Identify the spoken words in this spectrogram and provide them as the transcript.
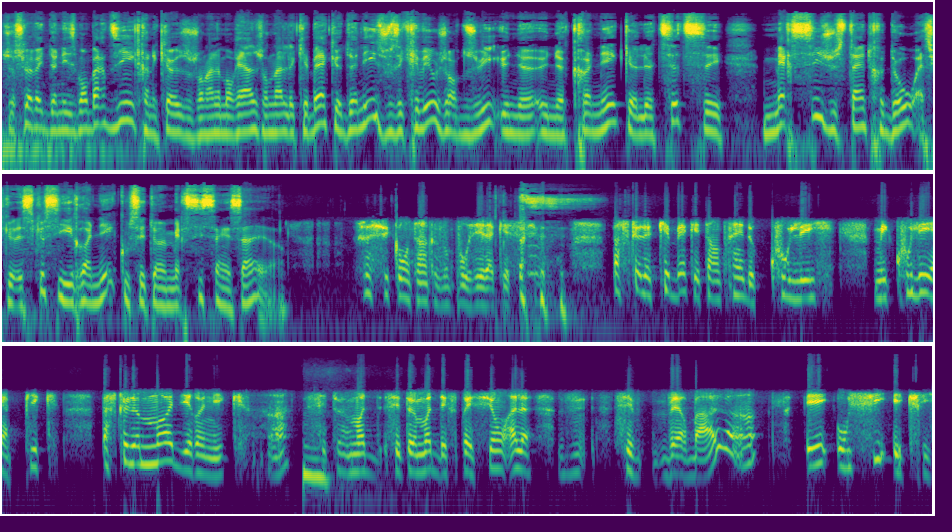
Je suis avec Denise Bombardier, chroniqueuse au Journal de Montréal, Journal de Québec. Denise, vous écrivez aujourd'hui une, une chronique. Le titre, c'est Merci Justin Trudeau. Est-ce que est-ce que c'est ironique ou c'est un merci sincère? Je suis content que vous posiez la question. Parce que le Québec est en train de couler, mais couler à pic. Parce que le mode ironique, hein, c'est un mode, c'est un mode d'expression, c'est verbal, hein, et aussi écrit.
